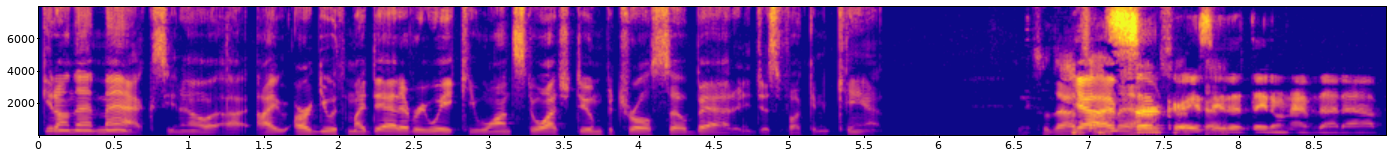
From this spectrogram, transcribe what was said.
get on that Max. You know, I, I argue with my dad every week. He wants to watch Doom Patrol so bad, and he just fucking can't. So that's Yeah, I've It's so crazy Okay. that they don't have that app.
